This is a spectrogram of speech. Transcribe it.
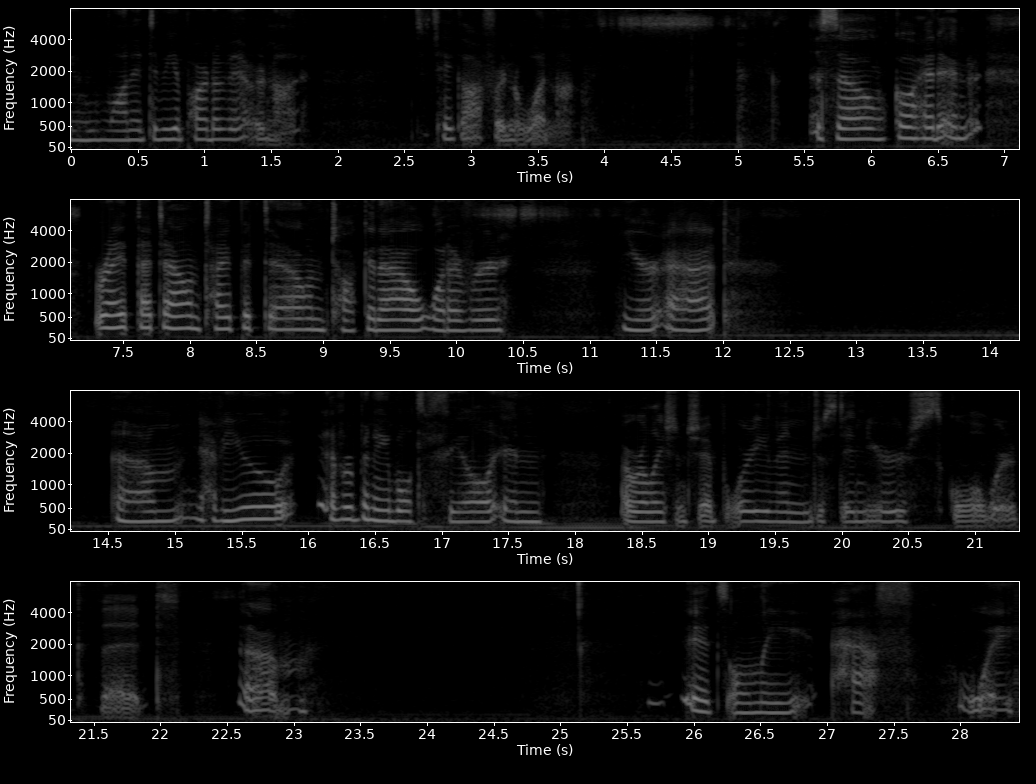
you wanted to be a part of it or not, to take off or whatnot. So go ahead and write that down, type it down, talk it out, whatever you're at. Um, have you ever been able to feel in a relationship or even just in your schoolwork that um, it's only halfway?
